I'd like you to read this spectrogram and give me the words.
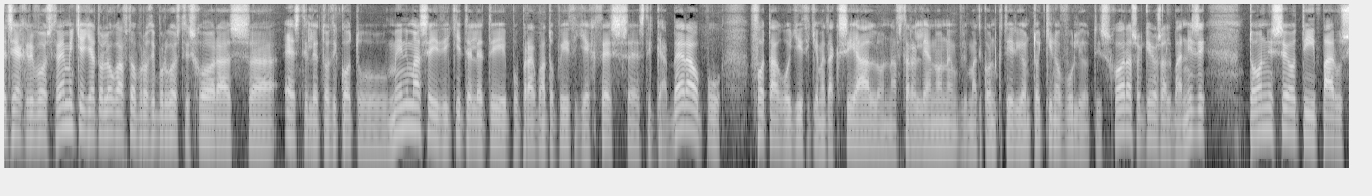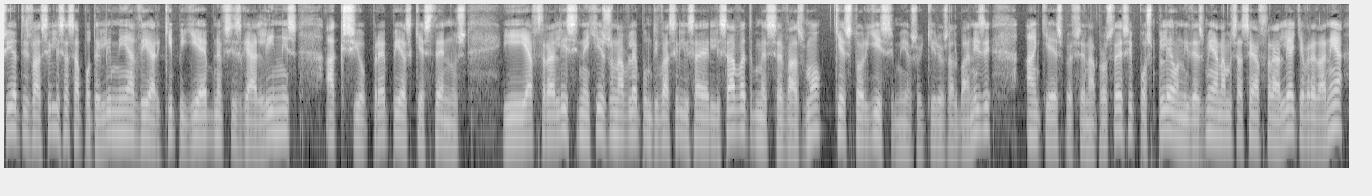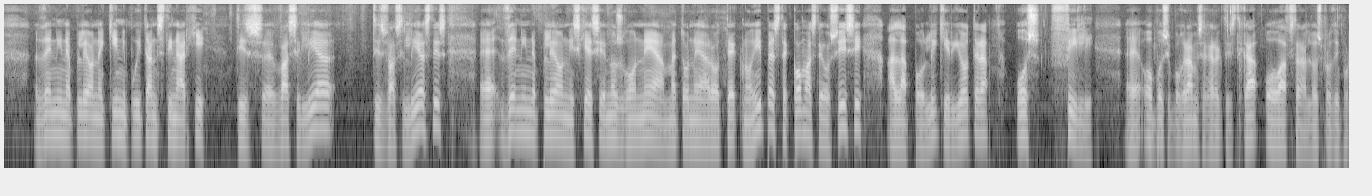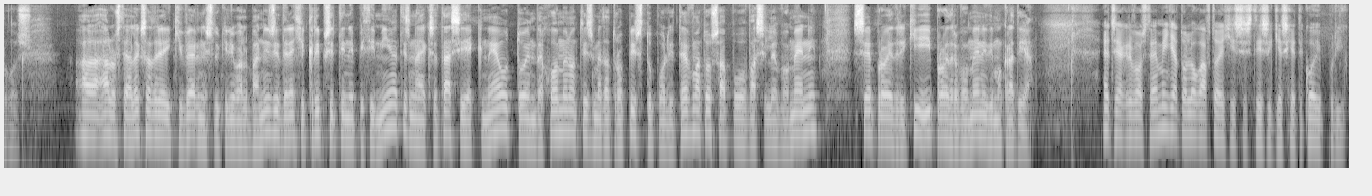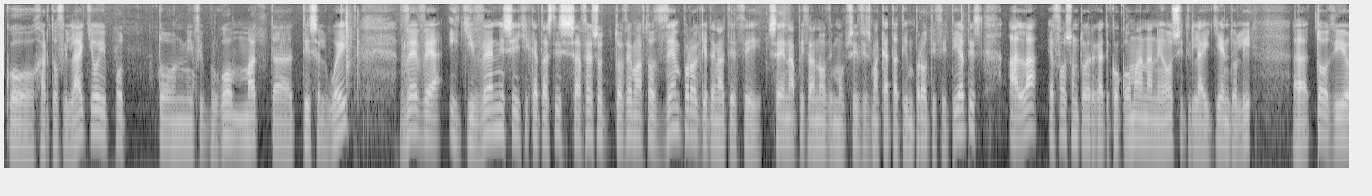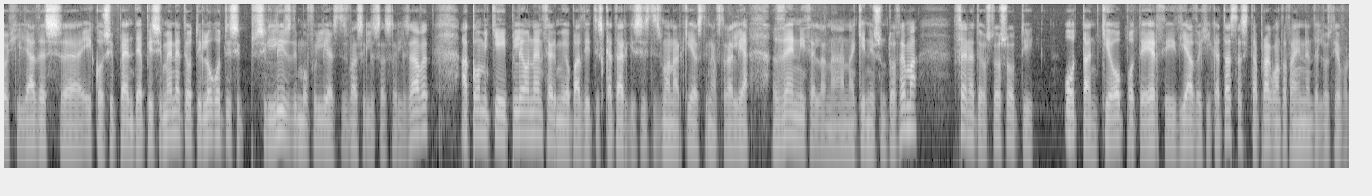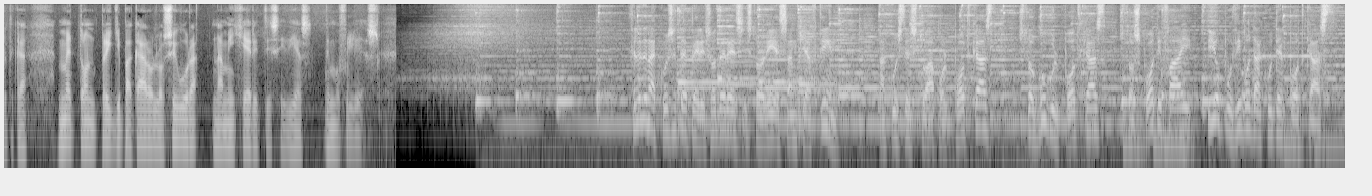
Έτσι ακριβώς θέμη και για το λόγο αυτό ο Πρωθυπουργός της χώρας έστειλε το δικό του μήνυμα σε ειδική τελετή που πραγματοποιήθηκε χθες ε, στην Καμπέρα όπου φωταγωγήθηκε μεταξύ άλλων Αυστραλιανών εμβληματικών κτηρίων το κοινοβούλιο της χώρας. Ο κύριος Αλμπανίζη τόνισε ότι η παρουσία της Βασίλισσας αποτελεί μια διαρκή πηγή έμπνευσης γαλήνης, αξιοπρέπειας και σθένους. Οι Αυστραλοί συνεχίζουν να βλέπουν τη Βασίλισσα Ελισάβετ με σεβασμό και στοργή, σημείωσε ο κύριος Αλμπανίζη, αν και έσπευσε να προσθέσει πως πλέον η δεσμοί ανάμεσα σε Αυστραλία και Βρετανία δεν είναι πλέον εκείνη που ήταν στην αρχή της ε, Βασιλεία, της βασιλείας της ε, δεν είναι πλέον η σχέση ενός γονέα με τον νεαρό τέκνο είπε στεκόμαστε ως ίση αλλά πολύ κυριότερα ως φίλοι ε, όπως υπογράμμισε χαρακτηριστικά ο Αυστραλός Πρωθυπουργός. Άλλωστε, Αλέξανδρε, η κυβέρνηση του κ. Βαλμπανίζη δεν έχει κρύψει την επιθυμία της να εξετάσει εκ νέου το ενδεχόμενο της μετατροπής του πολιτεύματος από βασιλευωμένη σε προεδρική ή προεδρευωμένη δημοκρατία. Έτσι ακριβώς θέμη, για το λόγο αυτό έχει συστήσει και σχετικό υπουργικό χαρτοφυλάκιο υπό τον υφυπουργό Ματ Τίσελ Βέβαια, η κυβέρνηση έχει καταστήσει σαφές ότι το θέμα αυτό δεν πρόκειται να τεθεί σε ένα πιθανό δημοψήφισμα κατά την πρώτη θητεία της, αλλά εφόσον το Εργατικό Κόμμα ανανεώσει τη λαϊκή εντολή ε, το 2025. Επισημαίνεται ότι λόγω της υψηλής δημοφιλίας της Βασίλισσας Ελισάβετ, ακόμη και οι πλέον ένθερμοι οπαδοί της κατάργησης της μοναρχίας στην Αυστραλία δεν ήθελαν να ανακοινήσουν το θέμα. Φαίνεται ωστόσο ότι όταν και όποτε έρθει η διάδοχη κατάσταση, τα πράγματα θα είναι εντελώς διαφορετικά. Με τον πρίγκιπα Κάρολο σίγουρα να μην χαίρει της ίδιας δημοφιλίας. Θέλετε να ακούσετε περισσότερες ιστορίες σαν και αυτήν; Ακούστε στο Apple Podcast, στο Google Podcast, στο Spotify ή οπουδήποτε ακούτε podcast.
